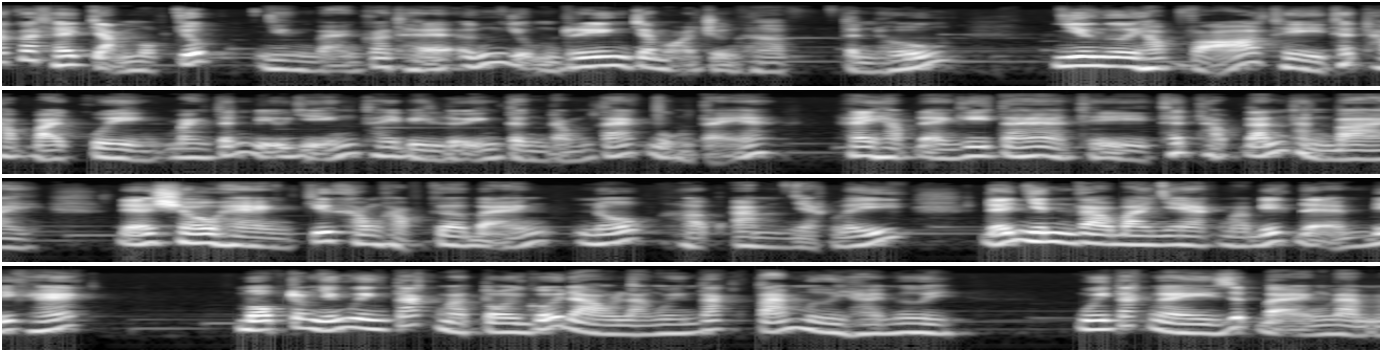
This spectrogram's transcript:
nó có thể chậm một chút nhưng bạn có thể ứng dụng riêng cho mọi trường hợp tình huống nhiều người học võ thì thích học bài quyền mang tính biểu diễn thay vì luyện từng động tác buồn tẻ hay học đàn guitar thì thích học đánh thành bài để show hàng chứ không học cơ bản, nốt, hợp âm, nhạc lý để nhìn vào bài nhạc mà biết đệm, biết hát. Một trong những nguyên tắc mà tôi gối đầu là nguyên tắc 80-20. Nguyên tắc này giúp bạn làm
